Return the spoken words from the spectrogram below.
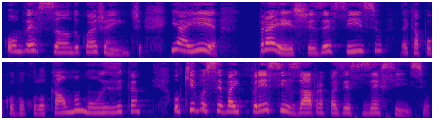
conversando com a gente. E aí, para este exercício, daqui a pouco eu vou colocar uma música. O que você vai precisar para fazer esse exercício?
